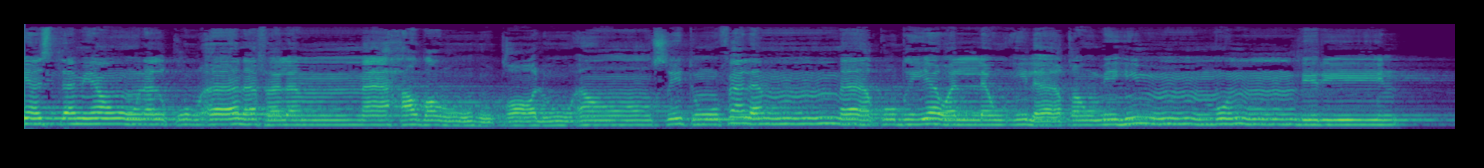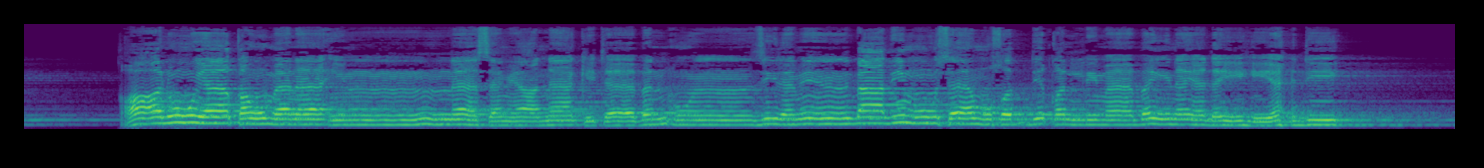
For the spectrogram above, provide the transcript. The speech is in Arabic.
يستمعون القرآن فلما حضروه قالوا أنصتوا فلما قضي ولوا إلى قومهم منذرين. قالوا يا قومنا إنا سمعنا كتابا أنزل من بعد موسى مصدقا لما بين يديه يهدي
